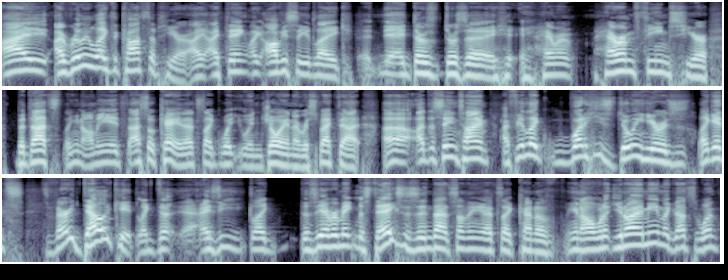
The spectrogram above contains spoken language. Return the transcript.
I I really like the concept here. I, I think like obviously like eh, there's there's a h- harem harem themes here, but that's you know I mean it's that's okay. That's like what you enjoy, and I respect that. Uh, at the same time, I feel like what he's doing here is like it's it's very delicate. Like the he like. Does he ever make mistakes? Isn't that something that's like kind of you know you know what I mean? Like that's one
